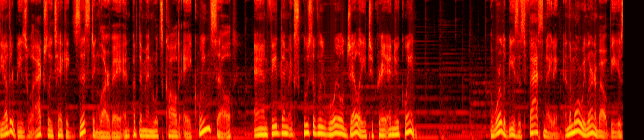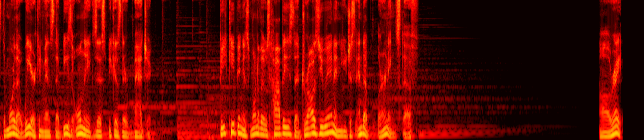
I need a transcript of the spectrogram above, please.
the other bees will actually take existing larvae and put them in what's called a queen cell and feed them exclusively royal jelly to create a new queen. The world of bees is fascinating, and the more we learn about bees, the more that we are convinced that bees only exist because they're magic. Beekeeping is one of those hobbies that draws you in and you just end up learning stuff. Alright,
